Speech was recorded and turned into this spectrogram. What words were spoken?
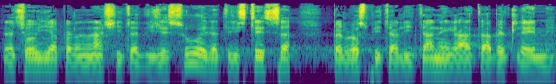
la gioia per la nascita di Gesù e la tristezza per l'ospitalità negata a Betlemme,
